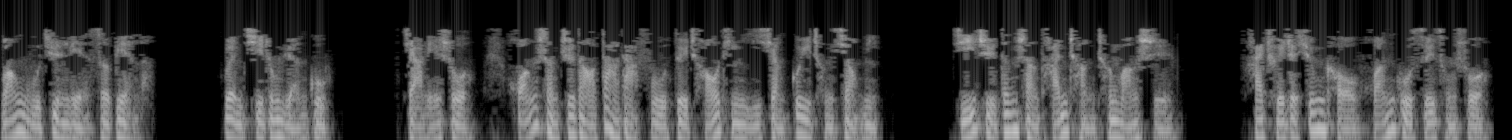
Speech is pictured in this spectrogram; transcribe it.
王武俊脸色变了，问其中缘故。贾林说：“皇上知道大大夫对朝廷一向归诚效命，及至登上坛场称王时，还捶着胸口环顾随从，说：‘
